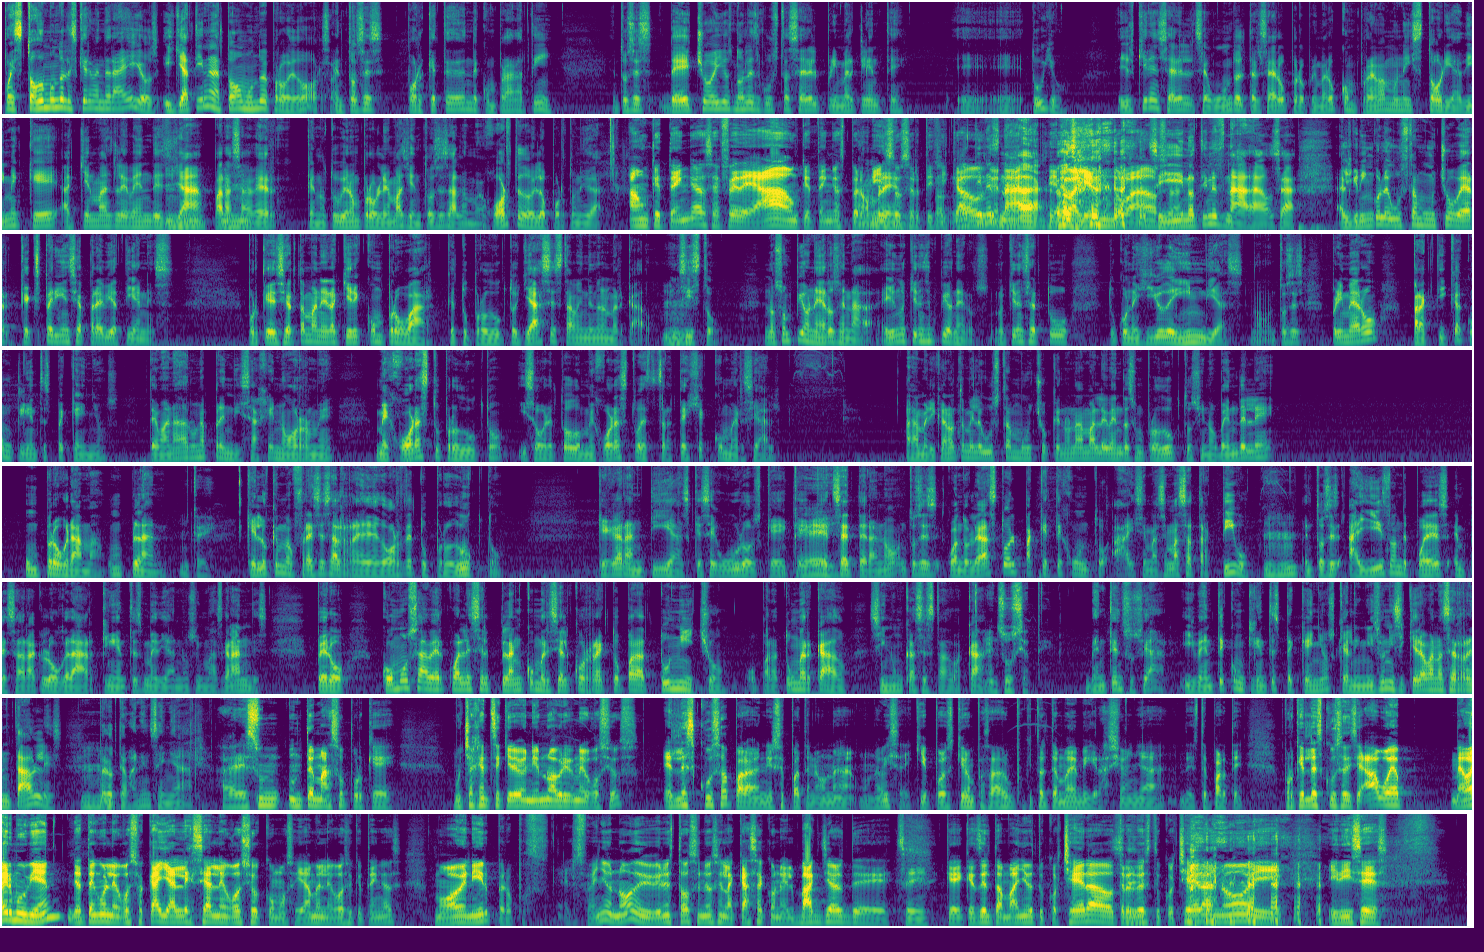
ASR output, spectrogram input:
pues todo el mundo les quiere vender a ellos y ya tienen a todo el mundo de proveedor. Entonces, ¿por qué te deben de comprar a ti? Entonces, de hecho, a ellos no les gusta ser el primer cliente eh, eh, tuyo. Ellos quieren ser el segundo, el tercero, pero primero compruébame una historia. Dime qué, a quién más le vendes ya para saber que no tuvieron problemas y entonces a lo mejor te doy la oportunidad. Aunque tengas FDA, aunque tengas permisos, certificados, no, tienes nada. viene valiendo, ¿va? sí, no tienes nada. O sea, al gringo le gusta mucho ver qué experiencia previa tienes. Porque de cierta manera quiere comprobar que tu producto ya se está vendiendo en el mercado. Insisto, no son pioneros en nada. Ellos no quieren ser pioneros. No quieren ser tu, tu conejillo de indias, ¿no? Entonces, primero, practica con clientes pequeños. Te van a dar un aprendizaje enorme mejoras tu producto y sobre todo mejoras tu estrategia comercial. Al americano también le gusta mucho que no nada más le vendas un producto, sino véndele un programa, un plan. ¿Qué es lo que me ofreces alrededor de tu producto? ¿Qué garantías, qué seguros, qué, etcétera, ¿no? Entonces, cuando le das todo el paquete junto, ay, se me hace más atractivo. Entonces, ahí es donde puedes empezar a lograr clientes medianos y más grandes. Pero ¿cómo saber cuál es el plan comercial correcto para tu nicho o para tu mercado si nunca has estado acá? Ensúciate. Vente a ensuciar y vente con clientes pequeños que al inicio ni siquiera van a ser rentables, pero te van a enseñar. A ver, es un, temazo porque mucha gente se quiere venir no a abrir negocios. Es la excusa para venirse para tener una, visa. Y aquí pues quiero pasar un poquito al tema de migración ya de esta parte. Porque es la excusa, dice, ah, voy a me va a ir muy bien, ya tengo el negocio acá, ya le sea el negocio como se llama el negocio que tengas, me va a venir, pero pues el sueño, ¿no? De vivir en Estados Unidos en la casa con el backyard de que, es del tamaño de tu cochera o tres veces tu cochera, ¿no? Y, y, dices,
